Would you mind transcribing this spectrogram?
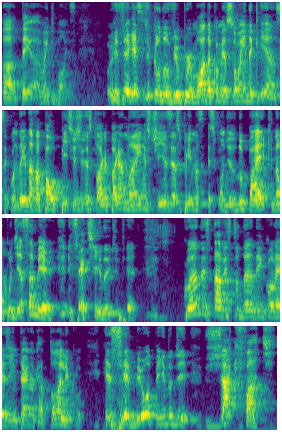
Ó, tem, é muito bom isso. O interesse de Clodovil por moda começou ainda criança, quando ele dava palpites de vestuário para a mãe, as tias e as primas escondido do pai, que não podia saber. Esse artigo da Wikipedia. Quando estava estudando em colégio interno católico, recebeu o apelido de Jacques Fat.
